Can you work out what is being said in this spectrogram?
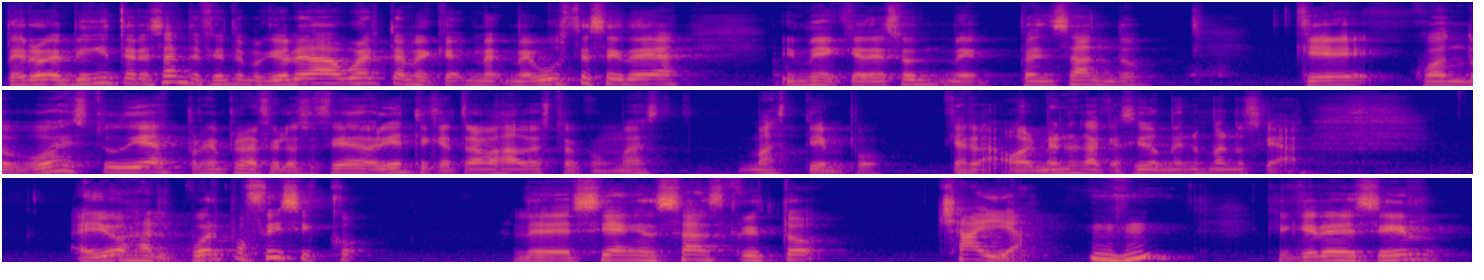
Pero es bien interesante, fíjate, porque yo le daba vuelta, me, me, me gusta esa idea y me quedé so- me- pensando que cuando vos estudias, por ejemplo, la filosofía de Oriente, que ha trabajado esto con más, más tiempo, que es la- o al menos la que ha sido menos manoseada, ellos al cuerpo físico le decían en sánscrito chaya, Ujú. que quiere decir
